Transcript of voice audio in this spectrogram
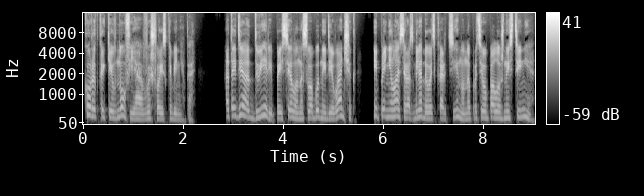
Коротко кивнув, я вышла из кабинета. Отойдя от двери, присела на свободный диванчик и принялась разглядывать картину на противоположной стене.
